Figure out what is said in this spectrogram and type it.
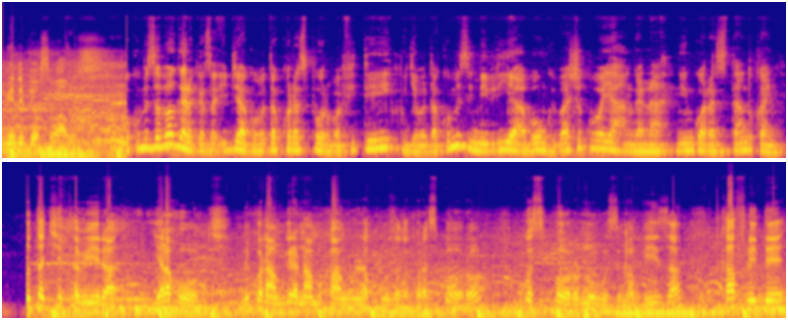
ibindi byose wabuze bakomeza bagaragaza ibyago abadakora siporo bafite mu gihe badakomeza imibiri yabo ngo ibashe kuba yahangana n'indwara zitandukanye. Utakitabira yarahombye. Niko namubwira namukangurira kuza agakora siporo kuko siporo ni ubuzima bwiza. Kafuride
